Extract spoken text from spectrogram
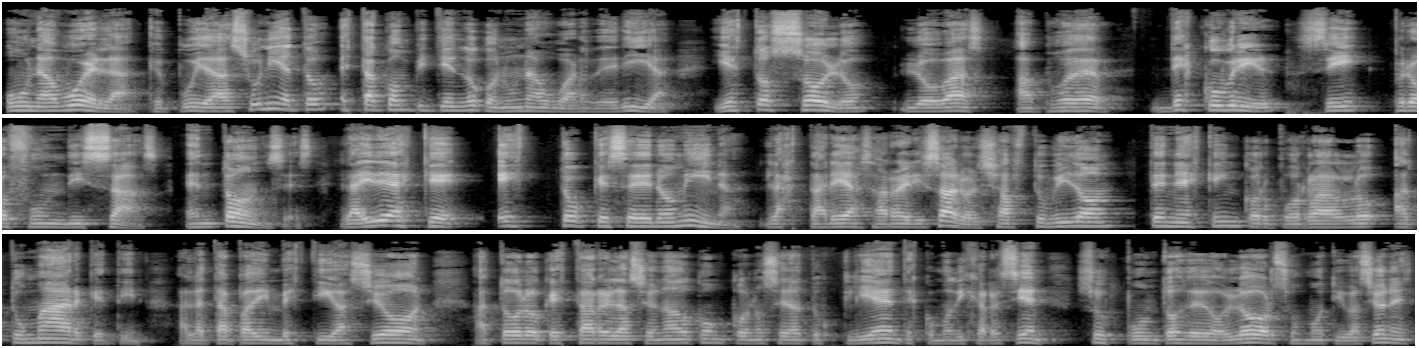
Una abuela que cuida a su nieto está compitiendo con una guardería y esto solo lo vas a poder descubrir si profundizás. Entonces, la idea es que esto que se denomina las tareas a realizar o el jobs to be done, tenés que incorporarlo a tu marketing, a la etapa de investigación, a todo lo que está relacionado con conocer a tus clientes, como dije recién, sus puntos de dolor, sus motivaciones,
